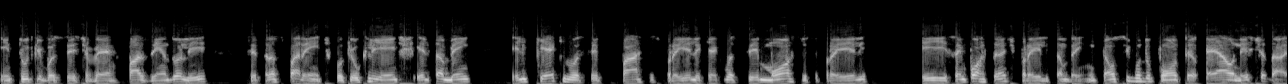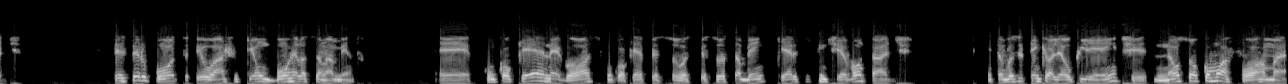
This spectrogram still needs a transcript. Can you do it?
Em tudo que você estiver fazendo ali, ser transparente, porque o cliente, ele também, ele quer que você passe isso para ele, quer que você mostre isso para ele, e isso é importante para ele também. Então, o segundo ponto é a honestidade. Terceiro ponto, eu acho que é um bom relacionamento. É, com qualquer negócio, com qualquer pessoa, as pessoas também querem se sentir à vontade. Então você tem que olhar o cliente não só como uma forma,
